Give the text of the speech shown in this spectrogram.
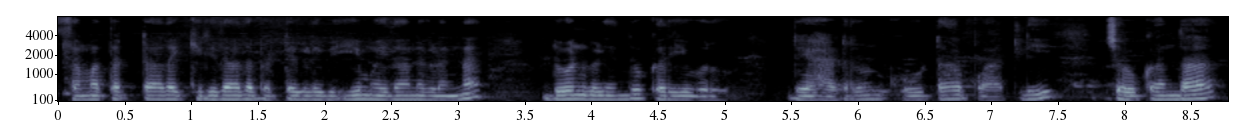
ಸಮತಟ್ಟಾದ ಕಿರಿದಾದ ಬೆಟ್ಟಗಳಿವೆ. ಈ ಮೈದಾನಗಳನ್ನು ಡೋನ್ಗಳೆಂದು ಕರೆಯುವರು. ಡೆಹ್ರಾಡೂನ್, ಕೋಟಾ, ಪಾಟ್ಲಿ, ಚೌಕಂದಾ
